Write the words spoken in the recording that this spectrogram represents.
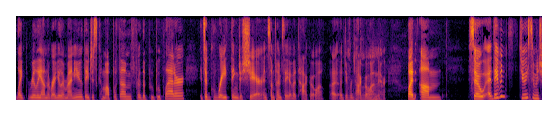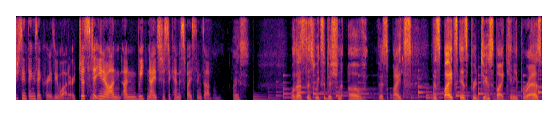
like really on the regular menu. They just come up with them for the poo poo platter. It's a great thing to share, and sometimes they have a taco, a, a different taco on there. But um, so uh, they've been doing some interesting things at Crazy Water, just to you know on on weeknights, just to kind of spice things up. Nice. Well, that's this week's edition of This Bites. This Bites is produced by Kenny Perez.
